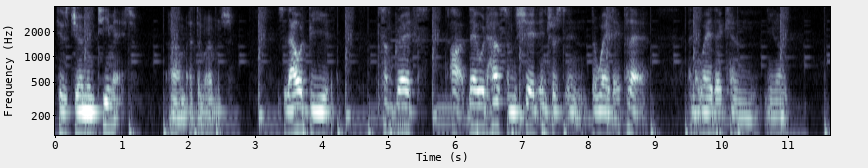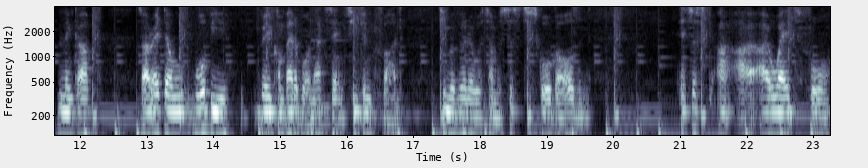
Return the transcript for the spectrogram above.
his German teammate um, at the moment. So that would be some great. Uh, they would have some shared interest in the way they play and the way they can, you know, link up. So I rate they will be very compatible in that sense. He can provide Timo Werner with some assists to score goals, and it's just I, I, I wait for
